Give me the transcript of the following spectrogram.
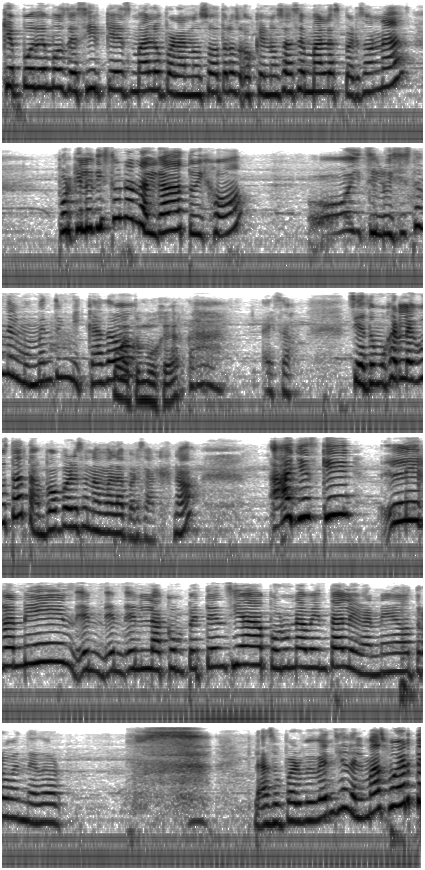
¿Qué podemos decir que es malo para nosotros o que nos hace malas personas? Porque le diste una nalgada a tu hijo. Uy, si lo hiciste en el momento indicado. O a tu mujer. Ah, Eso. Si a tu mujer le gusta, tampoco eres una mala persona, ¿no? Ay, es que le gané en, en- en- en la competencia por una venta, le gané a otro vendedor. La supervivencia del más fuerte,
